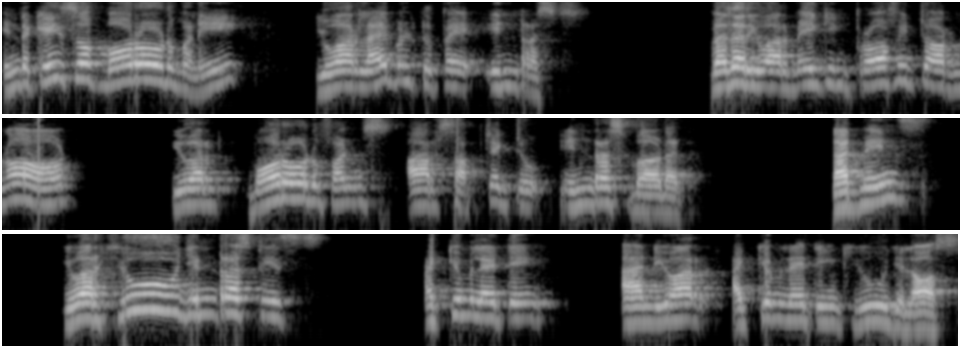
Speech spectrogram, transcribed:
In the case of borrowed money, you are liable to pay interest. Whether you are making profit or not, your borrowed funds are subject to interest burden. That means your huge interest is accumulating and you are accumulating huge loss.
